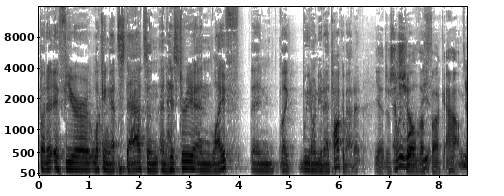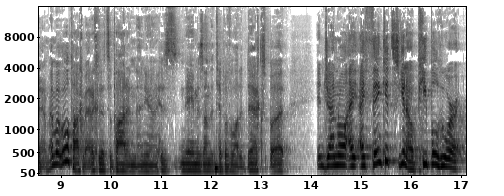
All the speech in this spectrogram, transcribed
but if you're looking at stats and, and history and life, then like we don't need to talk about it. Yeah, just we chill the yeah. fuck out. Yeah, and we'll we'll talk about it because it's a pod, and, and you know his name is on the tip of a lot of dicks. But in general, I, I think it's you know people who are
